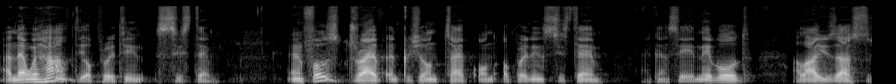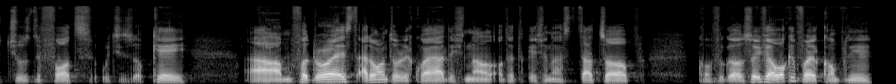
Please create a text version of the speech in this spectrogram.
And then we have the operating system. First drive encryption type on operating system, I can say enabled, allow users to choose the default, which is okay. Um, for the rest, I don't want to require additional authentication as startup, configure. So if you're working for a company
